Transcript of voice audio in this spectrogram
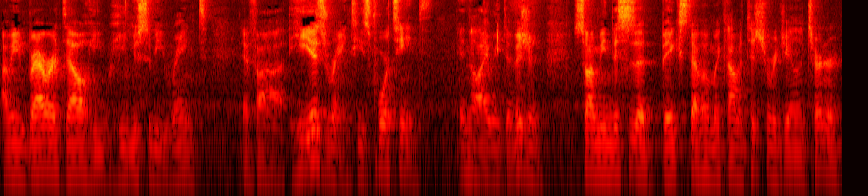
I mean, Brad he he used to be ranked. If uh, he is ranked, he's fourteenth in the lightweight division. So I mean, this is a big step up in competition for Jalen Turner.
